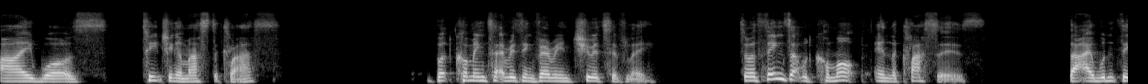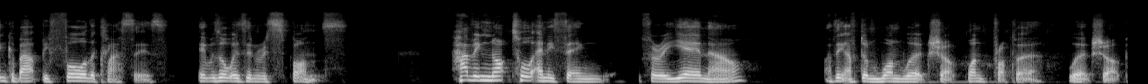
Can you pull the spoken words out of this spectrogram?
I was teaching a masterclass, but coming to everything very intuitively. So things that would come up in the classes that I wouldn't think about before the classes. It was always in response. Having not taught anything for a year now, I think I've done one workshop, one proper workshop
